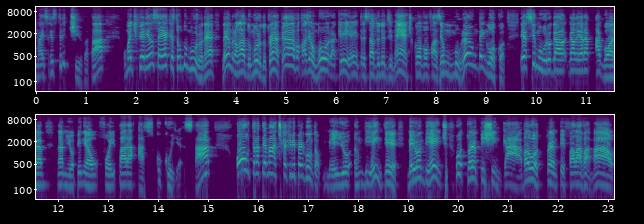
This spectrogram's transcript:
mais restritiva, tá? Uma diferença é a questão do muro, né? Lembram lá do muro do Trump? Ah, vou fazer um muro aqui entre Estados Unidos e México, vou fazer um murão bem louco. Esse muro, galera, agora, na minha opinião, foi para as cucuias, tá? Outra temática que me perguntam: meio ambiente. Meio ambiente, o Trump xingava, o Trump falava mal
